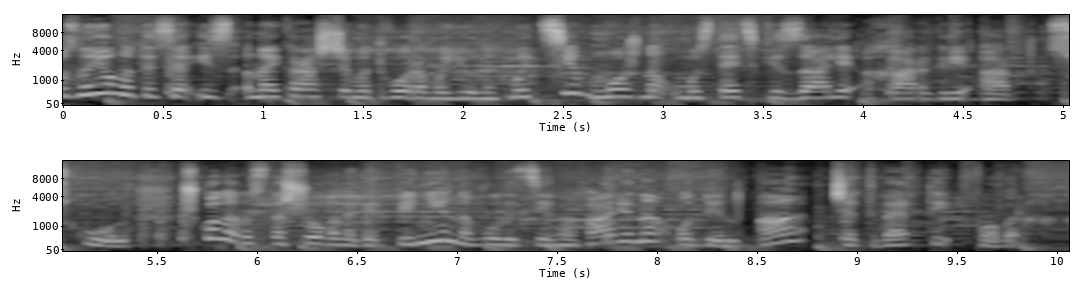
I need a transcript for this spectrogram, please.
Познайомитися із найкращими творами юних митців можна у мистецькій залі Харгрі Арт Скул. Школа розташована в Ірпіні на вулиці Гагаріна, 1А, четвертий поверх.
